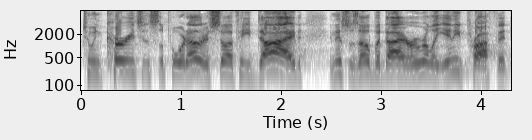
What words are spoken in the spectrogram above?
to encourage and support others. So if he died, and this was Obadiah or really any prophet,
